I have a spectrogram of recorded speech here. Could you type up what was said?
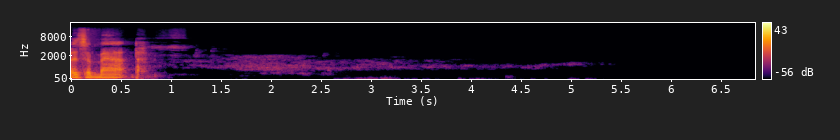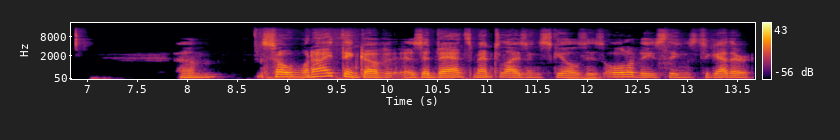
As a map. Um, so, what I think of as advanced mentalizing skills is all of these things together,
